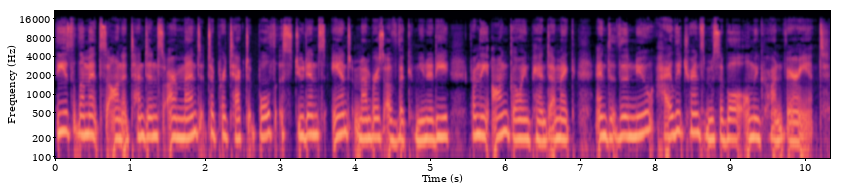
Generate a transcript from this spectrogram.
These limits on attendance are meant to protect both students and members of the community from the ongoing pandemic and the new highly transmissible Omicron variant.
